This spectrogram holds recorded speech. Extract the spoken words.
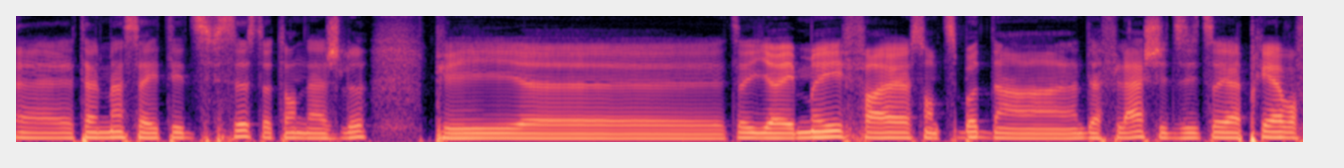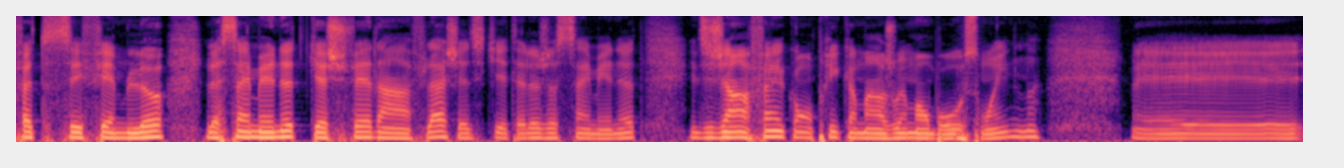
Euh, tellement ça a été difficile ce tournage là puis euh, il a aimé faire son petit bout dans The Flash il dit après avoir fait tous ces films là le 5 minutes que je fais dans Flash il a dit qu'il était là juste 5 minutes il dit j'ai enfin compris comment jouer mon Bruce Wayne mais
